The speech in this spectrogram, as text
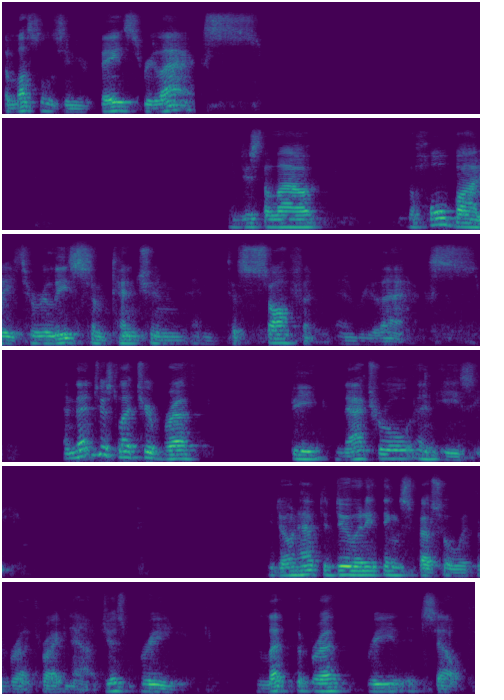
the muscles in your face relax. And just allow the whole body to release some tension and to soften and relax. And then just let your breath be natural and easy. You don't have to do anything special with the breath right now. Just breathe. Let the breath breathe itself.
